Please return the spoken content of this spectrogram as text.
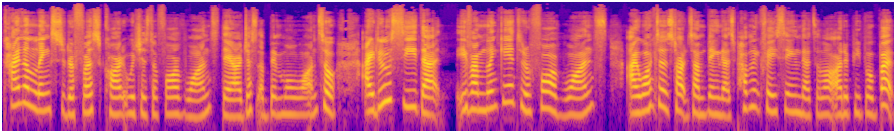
kind of links to the first card, which is the Four of Wands. There are just a bit more wands. So I do see that if I'm linking it to the Four of Wands, I want to start something that's public facing, that's a lot of other people. But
